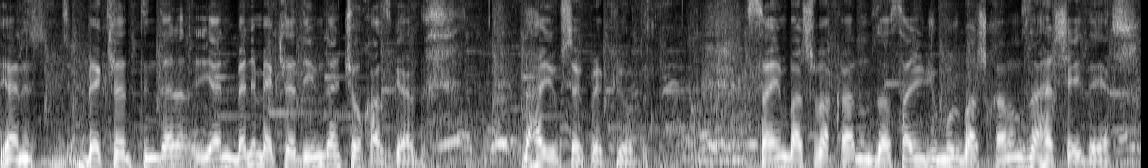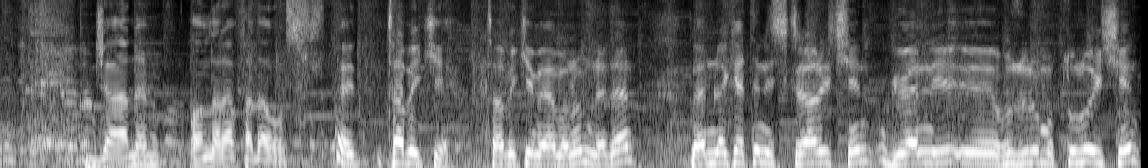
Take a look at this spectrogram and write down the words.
Yani beklentinden yani benim beklediğimden çok az geldi. Daha yüksek bekliyordum. Sayın Başbakanımıza, Sayın Cumhurbaşkanımıza her şey değer. Canım onlara feda olsun. E, tabii ki. Tabii ki memnunum. Neden? Memleketin istikrarı için, güvenliği, e, huzuru, mutluluğu için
